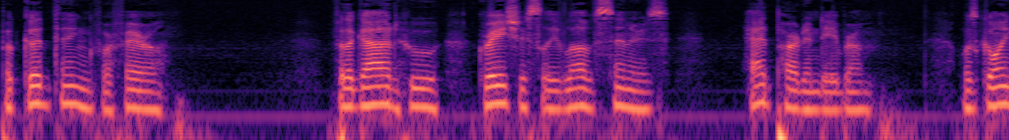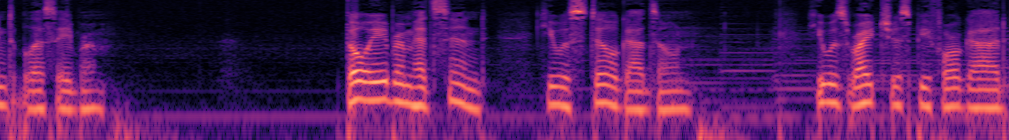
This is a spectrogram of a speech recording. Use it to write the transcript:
But good thing for Pharaoh. For the God who graciously loves sinners had pardoned Abram, was going to bless Abram. Though Abram had sinned, he was still God's own. He was righteous before God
